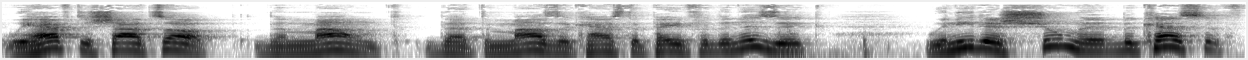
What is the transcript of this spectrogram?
we have to shots up the amount that the mazik has to pay for the nizik, we need a shume bekesef.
